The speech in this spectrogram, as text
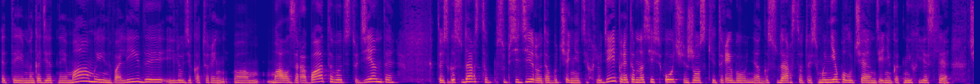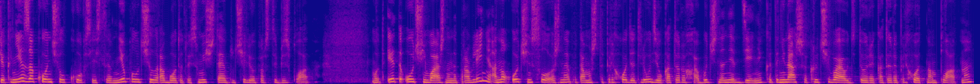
Это и многодетные мамы, и инвалиды, и люди, которые э, мало зарабатывают, студенты. То есть государство субсидирует обучение этих людей, при этом у нас есть очень жесткие требования от государства. То есть мы не получаем денег от них, если человек не закончил курс, если он не получил работу. То есть мы, считаем, получили его просто бесплатно. Вот это очень важное направление, оно очень сложное, потому что приходят люди, у которых обычно нет денег. Это не наша ключевая аудитория, которая приходит нам платно.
